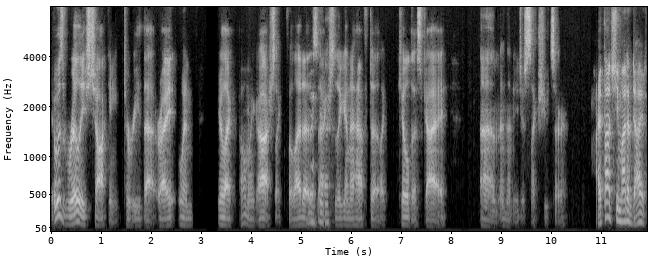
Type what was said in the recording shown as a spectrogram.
It was really shocking to read that, right? When you're like, oh my gosh, like Voleta is yeah. actually going to have to like kill this guy. Um, and then he just like shoots her. I thought she might have died.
